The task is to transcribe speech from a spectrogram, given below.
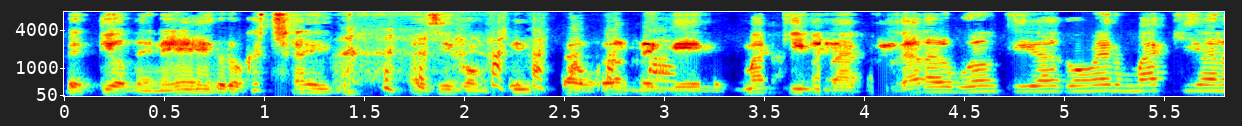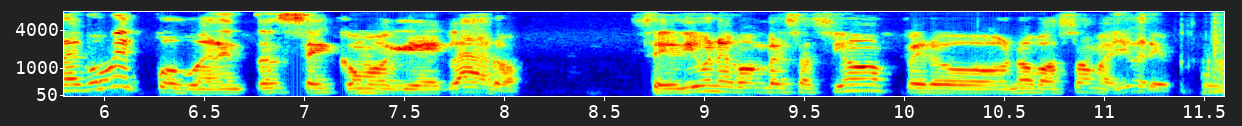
vestidos de negro, ¿cachai? Así con pinta, weón, de que más que iban a colgar al weón que iba a comer, más que iban a comer, pues, weón, entonces como que, claro, se dio una conversación, pero no pasó a mayores, pues.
